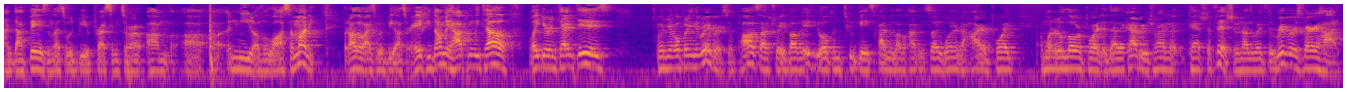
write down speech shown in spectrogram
on Daf Beis, unless it would be a pressing to um, uh, a need of a loss of money. But otherwise, it would be also. Hey, how can we tell what your intent is when you're opening the river? So, pause if you open two gates, one at a higher point and one at a lower point at the other you're trying to catch the fish. So, in other words, the river is very high.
